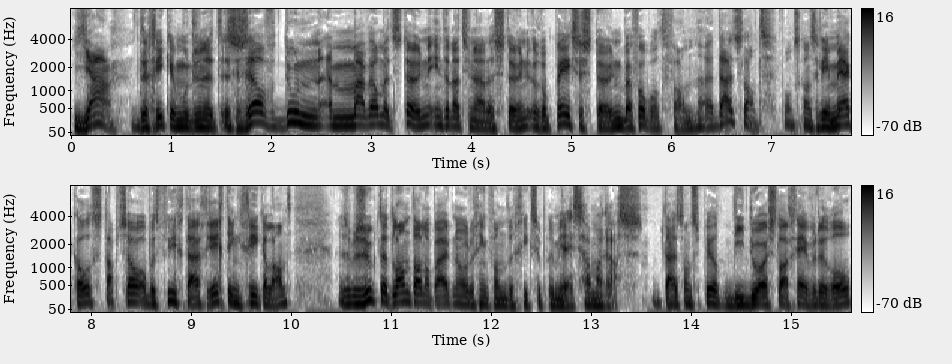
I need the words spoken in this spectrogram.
Ja, de Grieken moeten het zelf doen, maar wel met steun, internationale steun, Europese steun, bijvoorbeeld van uh, Duitsland. Bondskanselier Merkel stapt zo op het vliegtuig richting Griekenland. Ze bezoekt het land dan op uitnodiging van de Griekse premier Samaras. Duitsland speelt die doorslaggevende rol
